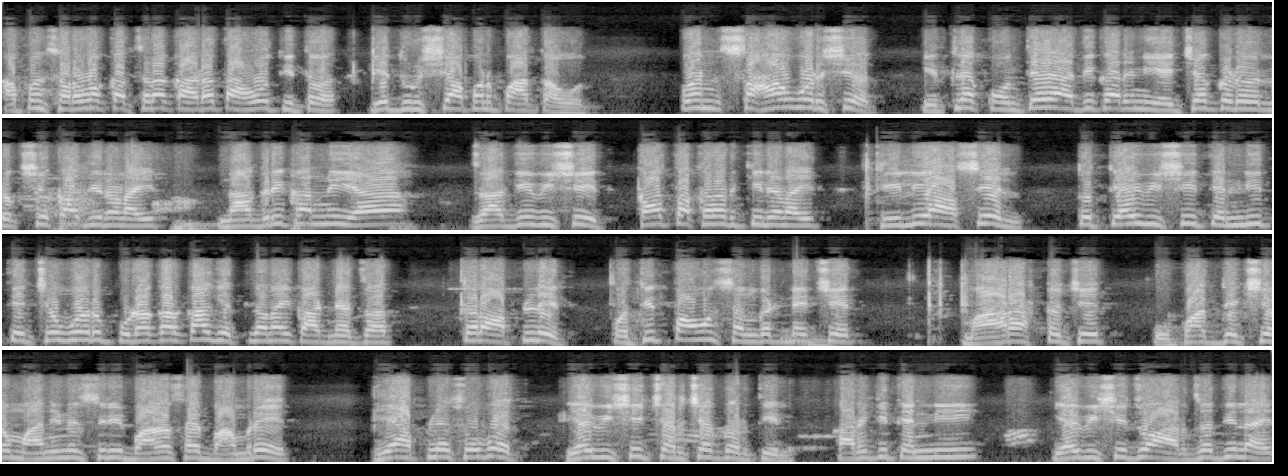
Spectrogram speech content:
आपण सर्व कचरा काढत आहोत इथं. हे दृश्य आपण पाहत आहोत. पण सहा वर्ष इथल्या कोणत्याही अधिकाऱ्यांनी याच्याकडे लक्ष का दिलं नाहीत? नागरिकांनी या जागेविषयी का तक्रार केली नाहीत? केली असेल तर त्याविषयी त्यांनी त्याच्यावर पुढाकार का घेतला नाही काढण्याचा? तर आपले पतित पावन संघटनेचे महाराष्ट्राचे उपाध्यक्ष माननीय श्री बाळासाहेब भामरे हे आपल्यासोबत याविषयी चर्चा करतील. कारण की त्यांनी याविषयी जो अर्ज दिलाय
